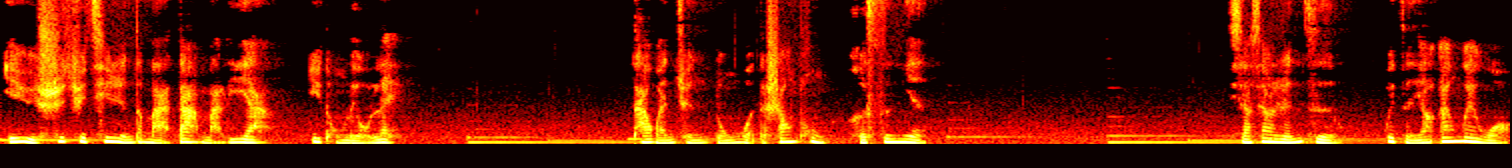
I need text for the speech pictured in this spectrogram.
也与失去亲人的马大、玛利亚一同流泪。他完全懂我的伤痛和思念。想象人子会怎样安慰我，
